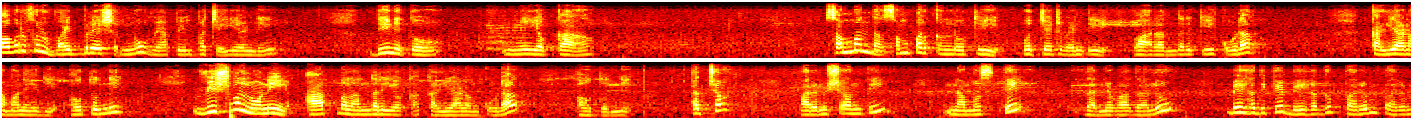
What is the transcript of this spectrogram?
పవర్ఫుల్ వైబ్రేషన్ను వ్యాపింప చేయండి దీనితో మీ యొక్క సంబంధ సంపర్కంలోకి వచ్చేటువంటి వారందరికీ కూడా కళ్యాణం అనేది అవుతుంది. విశ్వంలోని ఆత్మలందరి యొక్క కళ్యాణం కూడా అవుతుంది. అచ్చా పరం శాంతి నమస్తే ధన్యవాదాలు. బేహద్కే బేహద్ పరం పరం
